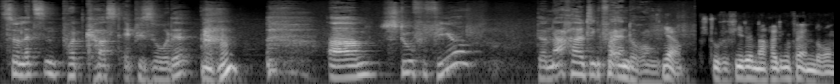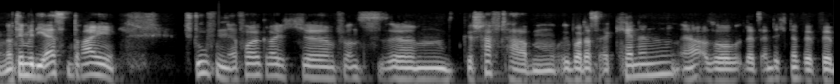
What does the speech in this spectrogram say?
zur letzten Podcast-Episode. Mhm. Ähm, Stufe 4, der nachhaltigen Veränderung. Ja, Stufe 4 der nachhaltigen Veränderung. Nachdem wir die ersten drei Stufen erfolgreich äh, für uns ähm, geschafft haben über das Erkennen, ja, also letztendlich, ne, wer, wer,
